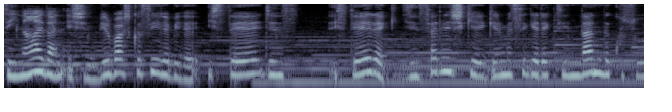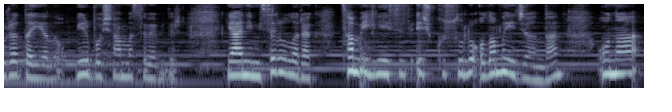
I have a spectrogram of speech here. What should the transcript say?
zina eden eşin bir başkasıyla bile isteye cins isteyerek cinsel ilişkiye girmesi gerektiğinden de kusura dayalı bir boşanma sebebidir. Yani misal olarak tam ehliyetsiz eş kusurlu olamayacağından ona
